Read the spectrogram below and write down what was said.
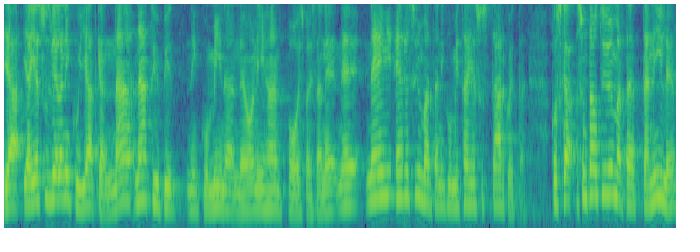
Ja, ja Jeesus vielä niin kuin jatkaa, nämä, nämä tyypit niin kuin minä, ne on ihan pois pelistä. Ne, ne, ne ei edes ymmärtä niin kuin mitä Jeesus tarkoittaa. Koska sun täytyy ymmärtää, että niille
